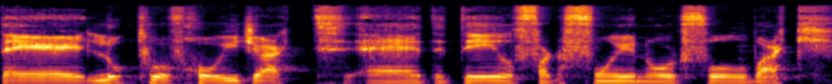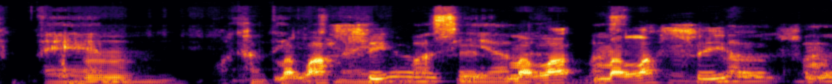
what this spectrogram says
They look to have hijacked uh, the deal for the Feyenoord fullback. Um, I can't think of his name. Malacia, is it? Mala- Mas- Malacia Mal- or something?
